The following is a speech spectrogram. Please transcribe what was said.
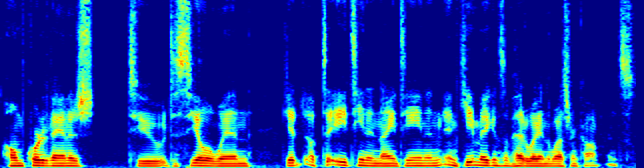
home court advantage to to seal a win, get up to 18 and 19, and, and keep making some headway in the Western Conference.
